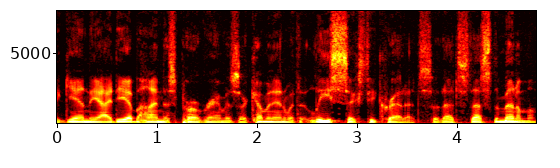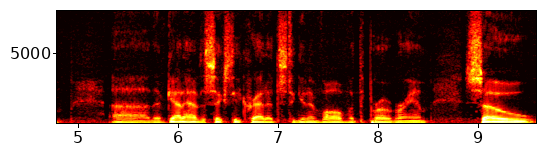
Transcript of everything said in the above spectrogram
again, the idea behind this program is they're coming in with at least 60 credits, so that's that's the minimum. Uh, they've got to have the 60 credits to get involved with the program. So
